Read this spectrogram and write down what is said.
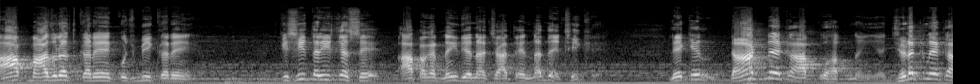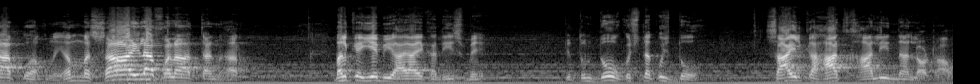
आप माजरत करें, कुछ भी करें, किसी तरीके से आप अगर नहीं देना चाहते न दें, ठीक है। लेकिन डांटने का आपको हक नहीं है, झिड़कने का आपको हक नहीं हम मसाइला फला तनहर। बल्कि यह भी आया एक हदीस में कि तुम दो, कुछ ना कुछ दो। साइल का हाथ खाली ना लौटाओ।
